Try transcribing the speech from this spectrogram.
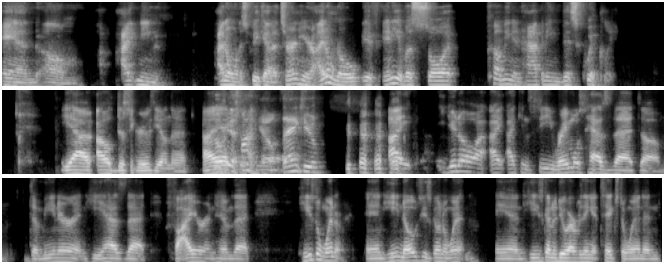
And um, I mean, I don't want to speak out of turn here. I don't know if any of us saw it coming and happening this quickly. Yeah, I'll disagree with you on that. I okay, actually, fine. Yeah, thank you. I, you know, I I can see Ramos has that um, demeanor and he has that fire in him that he's a winner and he knows he's going to win and he's going to do everything it takes to win. And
